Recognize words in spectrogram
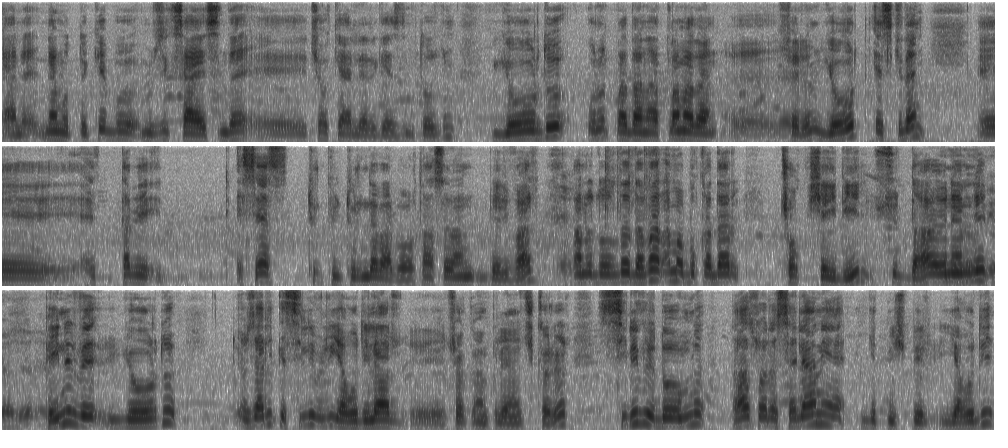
Yani ne mutlu ki bu müzik sayesinde e, çok yerleri gezdim, tozdum. Yoğurdu unutmadan, atlamadan e, söylüyorum. Yoğurt eskiden e, e, tabii esas Türk kültüründe var. Bu Orta Asya'dan beri var. Evet. Anadolu'da da var ama bu kadar çok şey değil. Süt daha önemli. Evet. Peynir ve yoğurdu özellikle Silivri Yahudiler e, çok ön plana çıkarıyor. Silivri doğumlu daha sonra Selanik'e gitmiş bir Yahudi.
